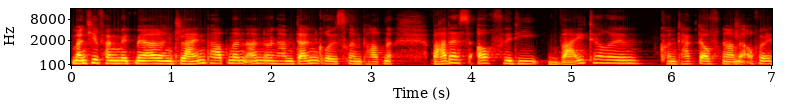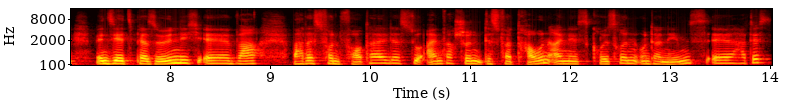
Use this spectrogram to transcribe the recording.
Manche fangen mit mehreren kleinen Partnern an und haben dann einen größeren Partner. War das auch für die weitere Kontaktaufnahme, auch wenn sie jetzt persönlich äh, war, war das von Vorteil, dass du einfach schon das Vertrauen eines größeren Unternehmens äh, hattest?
